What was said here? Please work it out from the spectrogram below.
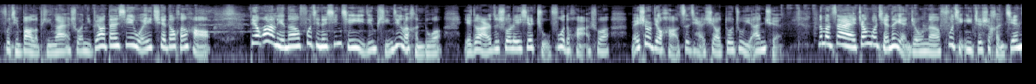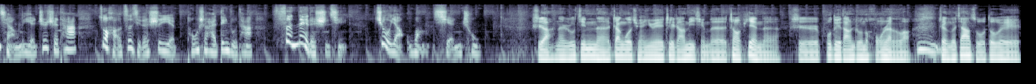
父亲报了平安，说你不要担心，我一切都很好。电话里呢，父亲的心情已经平静了很多，也跟儿子说了一些嘱咐的话，说没事就好，自己还是要多注意安全。那么在张国前的眼中呢，父亲一直是很坚强的，也支持他做好自己的事业，同时还叮嘱他分内的事情就要往前冲。是啊，那如今呢，张国权因为这张逆行的照片呢，是部队当中的红人了。嗯，整个家族都为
